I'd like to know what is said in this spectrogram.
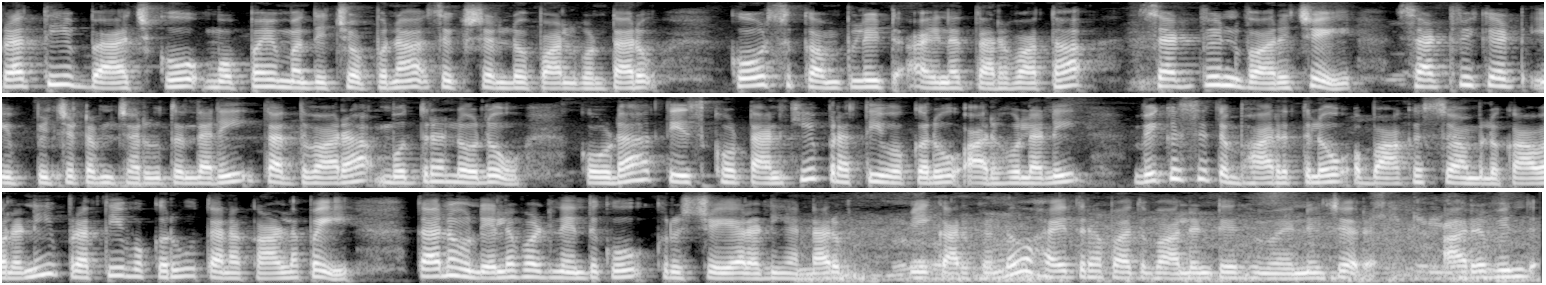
ప్రతి బ్యాచ్కు ముప్పై మంది చొప్పున శిక్షణలో పాల్గొంటారు. కోర్సు కంప్లీట్ అయిన తర్వాత సెడ్విన్ వారిచే సర్టిఫికేట్ ఇప్పించటం జరుగుతుందని తద్వారా ముద్రలోను కూడా తీసుకోవటానికి ప్రతి ఒక్కరూ అర్హులని వికసిత భారత్లో భాగస్వాములు కావాలని ప్రతి ఒక్కరూ తన కాళ్ళపై తాను నిలబడినందుకు కృషి చేయాలని అన్నారు. ఈ కార్యక్రమంలో Hyderabad volunteer manager Arvind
